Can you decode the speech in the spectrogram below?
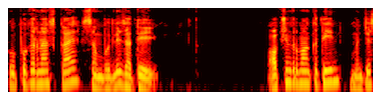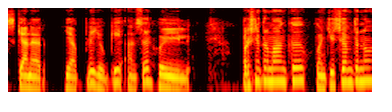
उपकरणास काय संबोधले जाते? ऑप्शन क्रमांक तीन म्हणजे स्कॅनर हे आपले योग्य आन्सर होईल. प्रश्न क्रमांक पंचवीस मित्रांनो.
